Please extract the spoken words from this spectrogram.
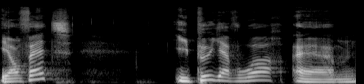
Et en fait, il peut y avoir un,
